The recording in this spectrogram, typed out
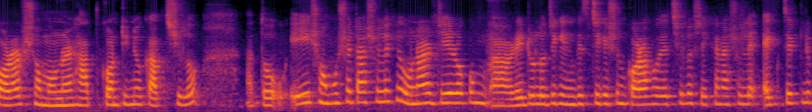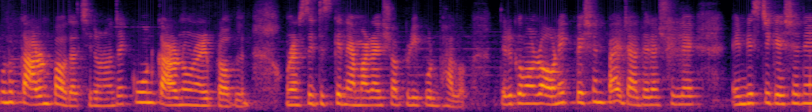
করার সময় ওনার হাত কন্টিনিউ কাঁপছিল। তো এই সমস্যাটা আসলে কি ওনার যে রকম রেডিওলজিক ইনভেস্টিগেশন করা হয়েছিল, সেখানে আসলে এক্স্যাক্টলি কোনো কারণ পাওয়া যাচ্ছিল না যে কোন কারণে ওনার প্রবলেম ওনার সিটি স্ক্যান এমআরআই সব রিপোর্ট ভালো। তো এরকম আমরা অনেক পেশেন্ট পাই যাদের আসলে ইনভেস্টিগেশনে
